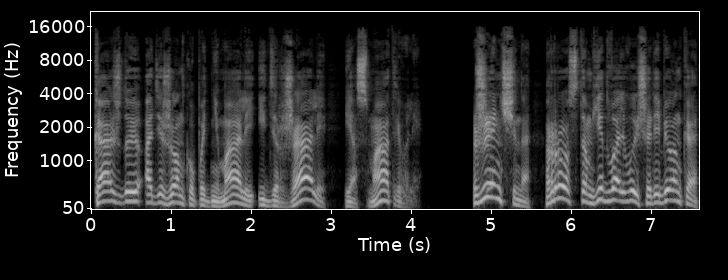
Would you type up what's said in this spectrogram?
Каждую одежонку поднимали и держали, и осматривали. Женщина, ростом едва ли выше ребенка,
